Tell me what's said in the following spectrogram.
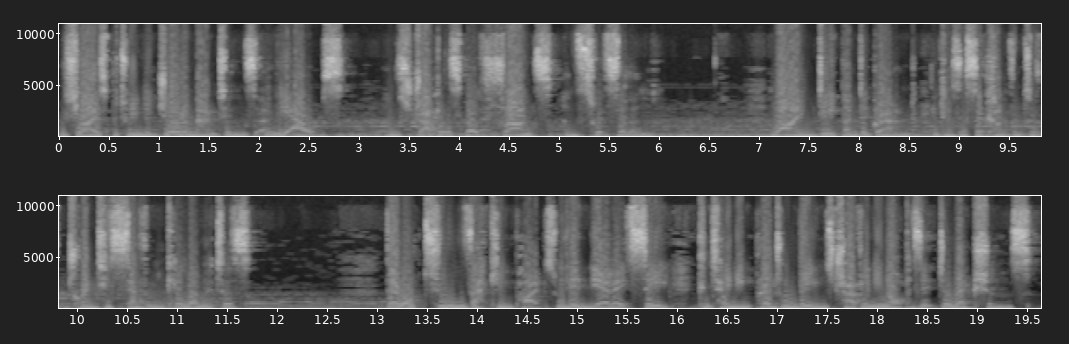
which lies between the Jura Mountains and the Alps and straddles both France and Switzerland. Lying deep underground, it has a circumference of 27 kilometers. There are two vacuum pipes within the LHC containing proton beams traveling in opposite directions.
